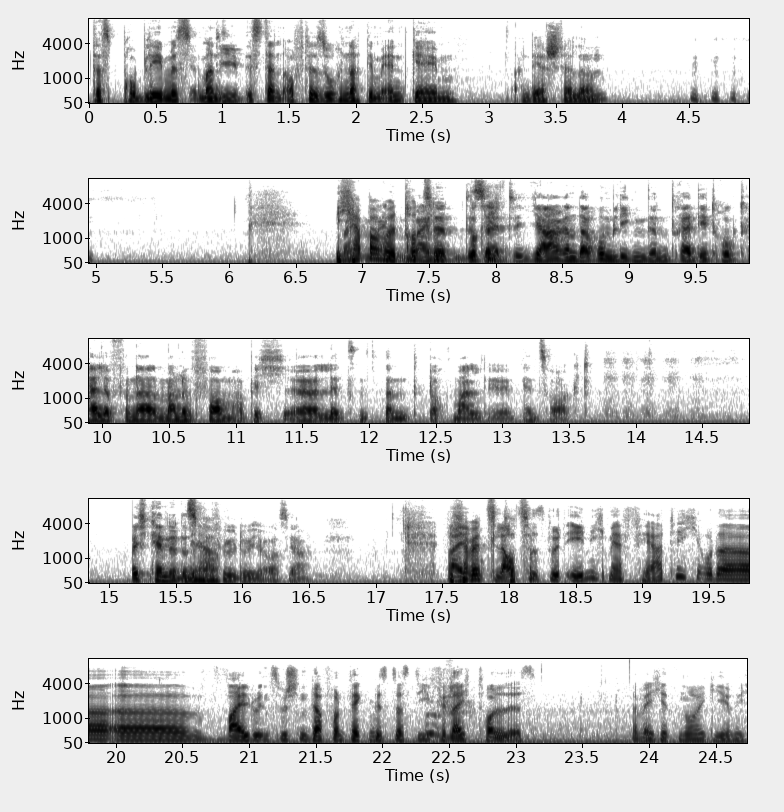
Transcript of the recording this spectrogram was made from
das Problem ist, man Die- ist dann auf der Suche nach dem Endgame an der Stelle. Mhm. Ich habe aber trotzdem Meine seit Jahren darum liegenden 3D-Druckteile von der Manuform habe ich äh, letztens dann doch mal äh, entsorgt. Ich kenne das Ja. Gefühl durchaus, ja. Weil ich habe du jetzt glaubst, es wird eh nicht mehr fertig oder äh, weil du inzwischen davon weg bist, dass die vielleicht toll ist? Da wäre ich jetzt neugierig.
